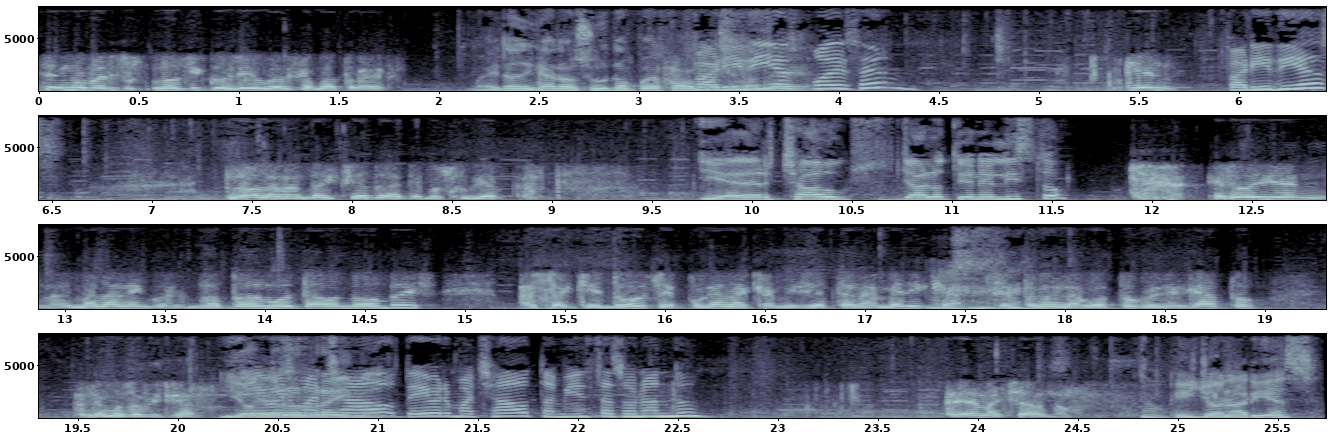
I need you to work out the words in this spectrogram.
tenemos varios, unos cinco jugadores que vamos a traer. Bueno, díganos uno, pues, como ¿Faridías puede ser? ¿Quién? ¿Faridías? No, la banda izquierda la tenemos cubierta. ¿Y Eder Chaux ya lo tiene listo? Eso dicen las malas lenguas. Nosotros hemos dado nombres hasta que no se pongan la camiseta en América, se ponen la foto con el gato, hacemos oficial. Deber Machado, Deber Machado también está sonando. Eder Machado no. ¿Y John Arias?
